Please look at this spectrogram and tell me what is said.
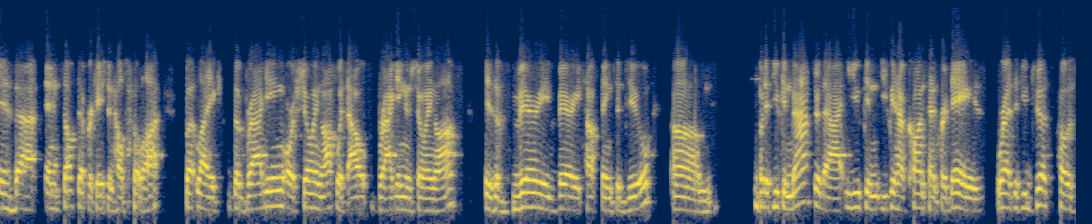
is that and self-deprecation helps a lot but like the bragging or showing off without bragging and showing off is a very very tough thing to do. Um, but if you can master that you can you can have content for days. Whereas if you just post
